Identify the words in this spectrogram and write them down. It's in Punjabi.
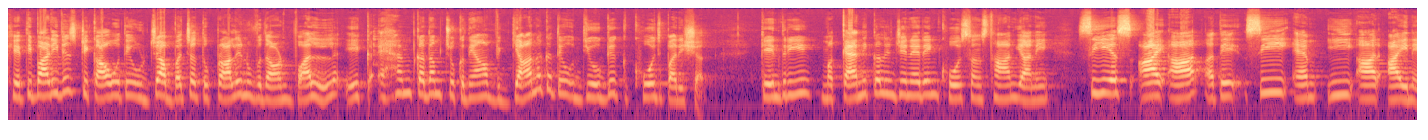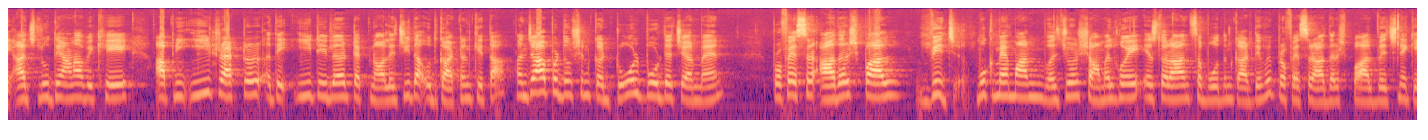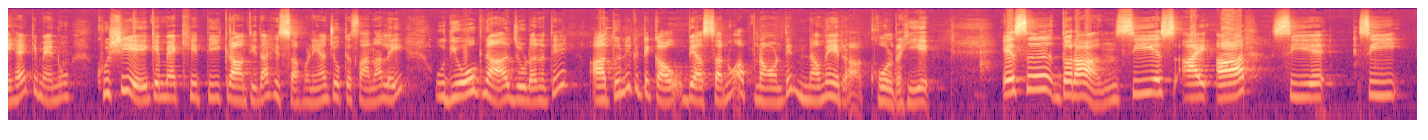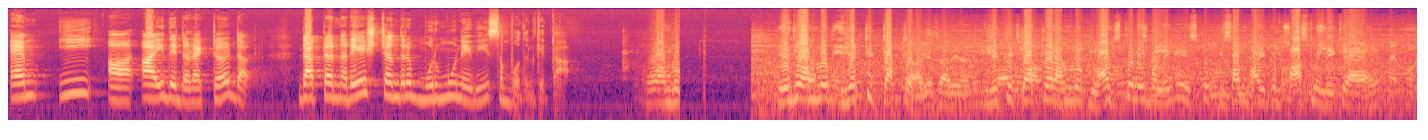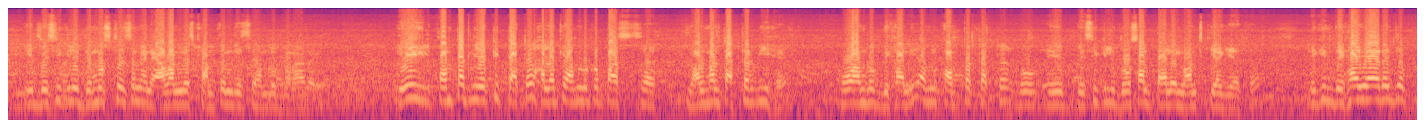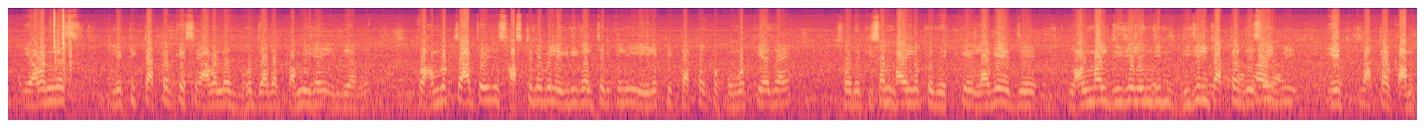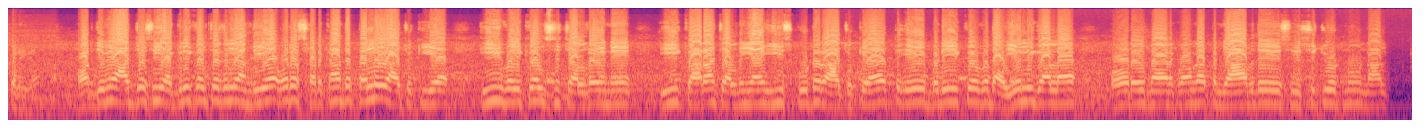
ਖੇਤੀਬਾੜੀ ਵਿੱਚ ਟਿਕਾਊ ਅਤੇ ਊਰਜਾ ਬਚਤ ਉਪਰਾਲੇ ਨੂੰ ਵਧਾਉਣ ਵੱਲ ਇੱਕ ਅਹਿਮ ਕਦਮ ਚੁੱਕਦਿਆਂ ਵਿਗਿਆਨਕ ਅਤੇ ਉਦਯੋਗਿਕ ਖੋਜ ਪਰਿਸ਼ਦ, ਕੇਂਦਰੀ ਮਕੈਨੀਕਲ ਇੰਜੀਨੀਅਰਿੰਗ ਖੋਜ ਸੰਸਥਾਨ ਯਾਨੀ CSIR ਅਤੇ CMERI ਨੇ ਅੱਜ ਲੁਧਿਆਣਾ ਵਿਖੇ ਆਪਣੀ ਈ ਟਰੈਕਟਰ ਅਤੇ ਈ ਟੇਲਰ ਟੈਕਨੋਲੋਜੀ ਦਾ ਉਦਘਾਟਨ ਕੀਤਾ। ਪੰਜਾਬ ਪ੍ਰਦੂਸ਼ਣ ਕੰਟਰੋਲ ਬੋਰਡ ਦੇ ਚੇਅਰਮੈਨ ਪ੍ਰੋਫੈਸਰ ਆਦਰਸ਼ਪਾਲ ਵਿਜ, ਮੁੱਖ ਮਹਿਮਾਨ ਵਜੋਂ ਸ਼ਾਮਲ ਹੋਏ। ਇਸ ਦੌਰਾਨ ਸੰਬੋਧਨ ਕਰਦੇ ਹੋਏ ਪ੍ਰੋਫੈਸਰ ਆਦਰਸ਼ਪਾਲ ਵਿਜ ਨੇ ਕਿਹਾ ਕਿ ਮੈਨੂੰ ਖੁਸ਼ੀ ਹੈ ਕਿ ਮੈਂ ਖੇਤੀ ਕ੍ਰਾਂਤੀ ਦਾ ਹਿੱਸਾ ਬਣਿਆ, ਜੋ ਕਿਸਾਨਾਂ ਲਈ ਉਦਯੋਗ ਨਾਲ ਜੁੜਨ ਅਤੇ ਆਧੁਨਿਕ ਟਿਕਾਊ ਅਭਿਆਸਾਂ ਨੂੰ ਅਪਣਾਉਣ ਦੇ ਨਵੇਂ ਰਾਹ ਖੋਲ ਰਹੀ ਹੈ ਇਸ ਦੌਰਾਨ ਸੀਐਸਆਈਆਰ ਸੀਐਮਈਆਰਆਈ ਦੇ ਡਾਇਰੈਕਟਰ ਡਾਕਟਰ ਨਰੇਸ਼ ਚੰਦਰ ਮੁਰਮੂ ਨੇ ਵੀ ਸੰਬੋਧਨ ਕੀਤਾ। ਉਹ ਹਮ ये जो हम लोग इलेक्ट्रिक ट्रैक्टर इलेक्ट्रिक ट्रैक्टर हम लोग लॉन्च तो नहीं बोलेंगे इसको किसान भाई के पास में लेके आया है। ये basically demonstration and awareness campaign जैसे हम लोग बना रहे हैं। ये कॉम्पैक्ट इलेक्ट्रिक ट्रैक्टर हालाँकि हम लोग के पास नॉर्मल ट्रैक्टर भी है वो हम लोग दिखा लिए हम लोग कॉम्पैक्ट ट्रैक्टर वो ये बेसिकली दो साल पहले लॉन्च किया गया था। लेकिन देखा जा रहा है जब अवेयरनेस इलेक्ट्रिक ट्रैक्टर के अवेयरनेस बहुत ज़्यादा कमी है इंडिया में तो हम लोग चाहते हैं जो सस्टेनेबल एग्रीकल्चर के लिए इलेक्ट्रिक ट्रैक्टर को प्रमोट किया जाए। सो द किसान भाई लोग को देख के लगे जो normal diesel engine diesel tractor जैसे ही भी ये ट्रैक्टर काम करेगा ਔਰ ਜਿਵੇਂ ਅੱਜ ਅਸੀਂ ਐਗਰੀਕਲਚਰ ਤੇ ਲਿਆਂਦੀ ਹੈ ਔਰ ਇਹ ਸੜਕਾਂ ਤੇ ਪਹਿਲੇ ਹੀ ਆ ਚੁੱਕੀ ਹੈ ਈ ਵਹੀਕਲਸ ਚੱਲ ਰਹੇ ਨੇ ਈ ਕਾਰਾਂ ਚੱਲ ਰਹੀਆਂ ਈ ਸਕੂਟਰ ਆ ਚੁੱਕਿਆ ਹੈ ਤੇ ਇਹ ਬੜੀ ਇੱਕ ਵਧਾਈ ਵਾਲੀ ਗੱਲ ਹੈ ਔਰ ਮੈਂ ਕਹਾਂਗਾ ਪੰਜਾਬ ਦੇ ਇਸ ਇੰਸਟੀਚਿਊਟ ਨੂੰ ਨਾਲ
